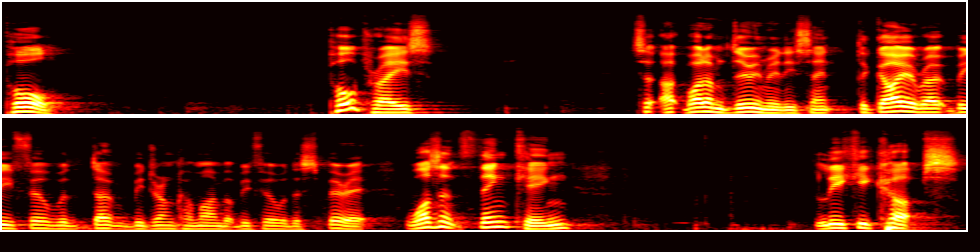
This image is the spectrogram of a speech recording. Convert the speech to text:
Paul. Paul prays. So uh, what I'm doing really is saying the guy who wrote "Be filled with, don't be drunk on wine, but be filled with the Spirit" wasn't thinking leaky cups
